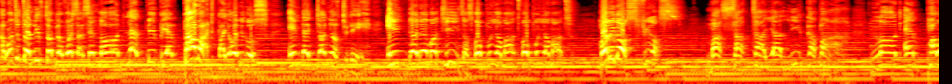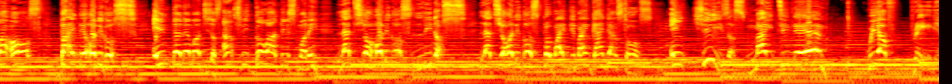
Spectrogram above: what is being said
I want you to lift up your voice and say, Lord, let me be empowered by your Holy Ghost in the journey of today. In the name of Jesus, open your mouth, open your mouth. Holy Ghost, fill us. Masataya likapa. Lord, empower us by the Holy Ghost. In the name of Jesus, as we go out this morning, let your Holy Ghost lead us. Let your Holy Ghost provide divine guidance to us. In Jesus' mighty name, we have prayed.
